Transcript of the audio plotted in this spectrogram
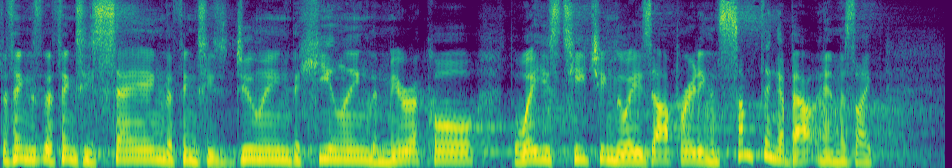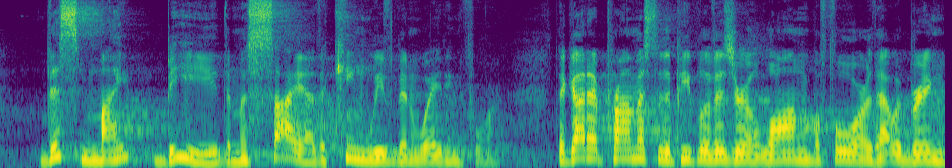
the things, the things he's saying, the things he's doing, the healing, the miracle, the way he's teaching, the way he's operating, and something about him is like, this might be the Messiah, the king we've been waiting for that God had promised to the people of Israel long before that would bring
